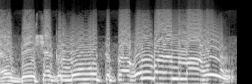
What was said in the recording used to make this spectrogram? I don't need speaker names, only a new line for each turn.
۽ بيشڪ لوت پيگمبرن مان هو.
